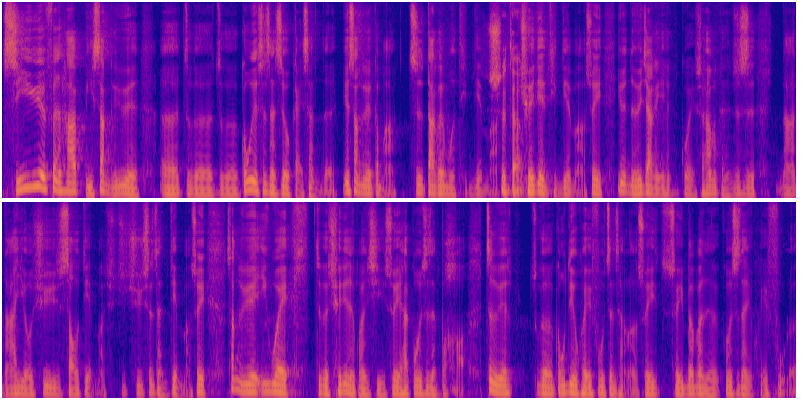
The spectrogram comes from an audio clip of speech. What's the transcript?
十一月份它比上个月呃这个这个工业生产是有改善的。因为上个月干嘛？是大规模停电嘛？是的，缺电停电嘛。所以因为能源价格也很贵，所以他们可能就是拿拿油去烧电嘛，去去去生产电嘛。所以上个月因为这个缺电的关系，所以它工业生产不好。这个月。这个供电恢复正常了，所以所以慢慢的工业生产也恢复了，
